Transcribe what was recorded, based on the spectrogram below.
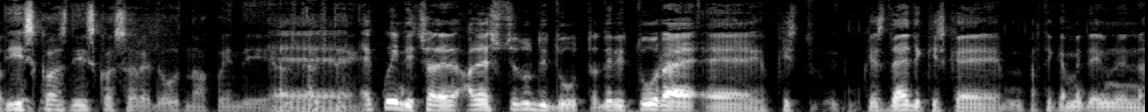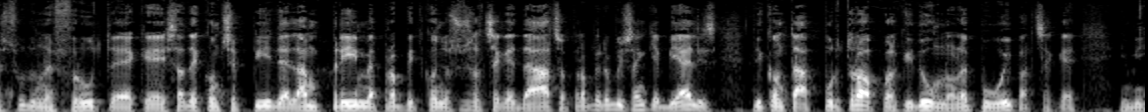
discos, discos redut, no? quindi al, al Eh, tempo. e quindi cioè, è succeduto di tutto, addirittura eh, che sdedichi che praticamente è un sud una frutte che è state concepite l'anno prima proprio conosciute al cegedaccio, proprio robi anche bielis di contà, purtroppo qualche non le pui perché i miei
